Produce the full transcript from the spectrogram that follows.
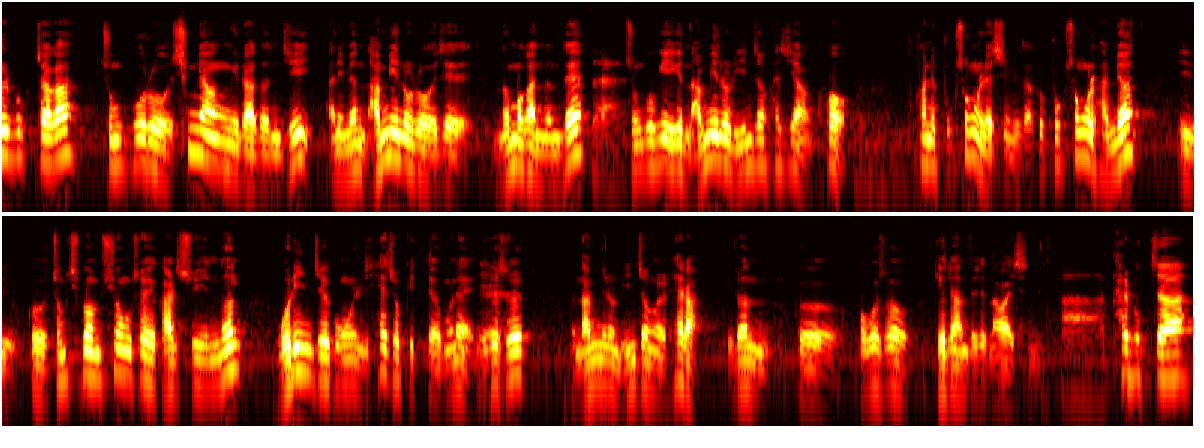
탈북자가 중국으로 식량이라든지 아니면 난민으로 이제 넘어갔는데 네. 중국이 이게 난민을 인정하지 않고 북한에 북송을 했습니다. 그 북송을 하면 이 그 정치범 수용소에 갈 수 있는 원인 제공을 해줬기 때문에 예. 이것을 난민을 인정을 해라 이런 그 보고서 결의안도 이제 나와 있습니다. 아, 탈북자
